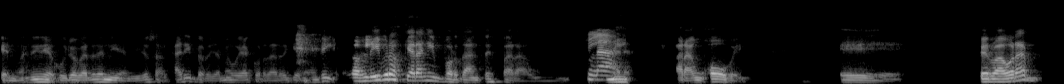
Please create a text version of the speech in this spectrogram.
que no es ni de Julio Verde ni de Emilio Salcari, pero ya me voy a acordar de quién es. En fin, los libros que eran importantes para un, para un joven. Eh, pero ahora,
